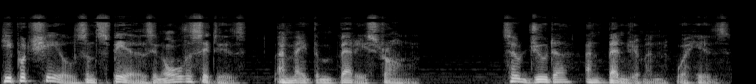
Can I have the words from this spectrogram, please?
He put shields and spears in all the cities, and made them very strong. So Judah and Benjamin were his.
